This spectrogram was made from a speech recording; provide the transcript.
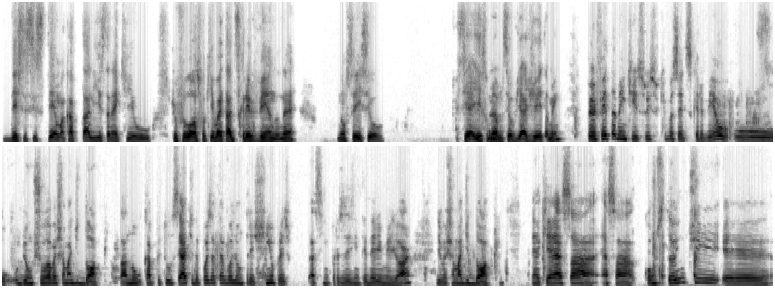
desse sistema capitalista, né? Que o, que o filósofo aqui vai estar tá descrevendo, né? Não sei se eu se é isso mesmo, se eu viajei também. Perfeitamente isso. Isso que você descreveu, o, o Byung-Chul vai chamar de DOP. Lá no capítulo 7, depois até vou ler um trechinho para assim, vocês entenderem melhor, ele vai chamar de doping, é, que é essa, essa constante é,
